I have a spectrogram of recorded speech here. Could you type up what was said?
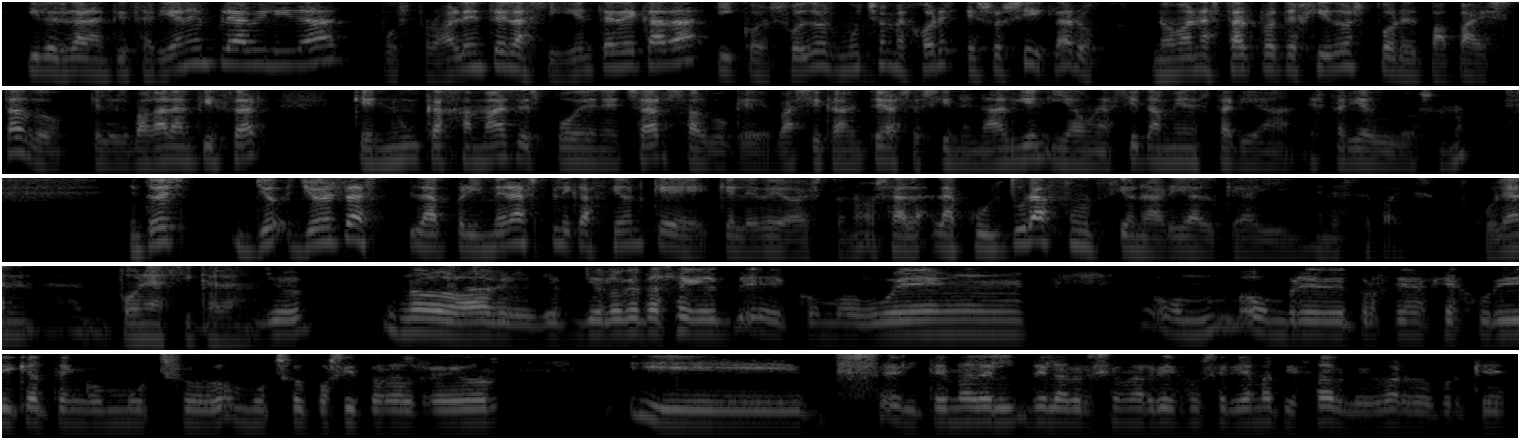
y les garantizarían empleabilidad, pues probablemente la siguiente década y con sueldos mucho mejores. Eso sí, claro, no van a estar protegidos por el papá Estado, que les va a garantizar que nunca jamás les pueden echar, salvo que básicamente asesinen a alguien y aún así también estaría, estaría dudoso, ¿no? Entonces, yo, yo es la, primera explicación que, le veo a esto, ¿no? O sea, la, cultura funcionarial que hay en este país. Julián pone así cara. Yo, no, a ver, yo, lo que pasa es que eh, como buen hombre de procedencia jurídica tengo mucho, mucho opositor alrededor y el tema de la versión a riesgo sería matizable, Eduardo, porque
